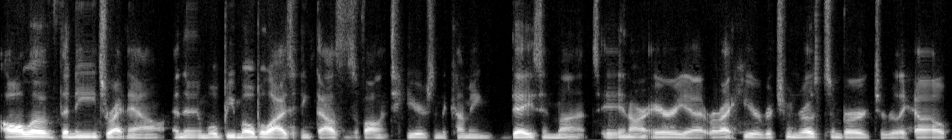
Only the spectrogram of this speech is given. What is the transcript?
all of the needs right now, and then we'll be mobilizing thousands of volunteers in the coming days and months in our area right here, Richmond Rosenberg, to really help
